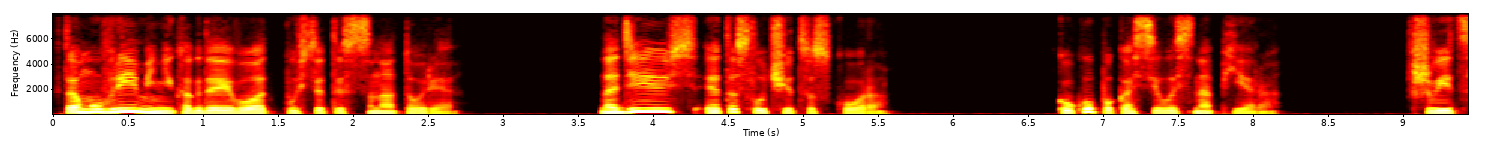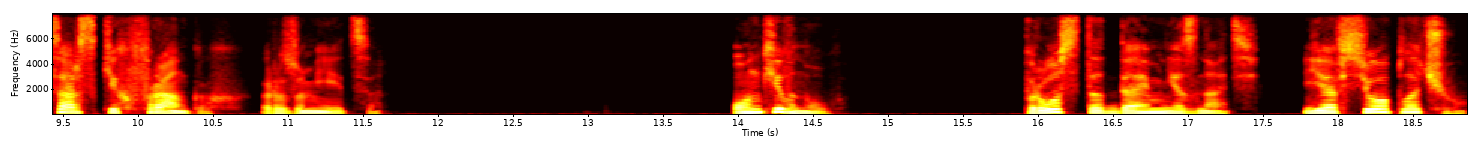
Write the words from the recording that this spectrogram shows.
к тому времени, когда его отпустят из санатория. Надеюсь, это случится скоро. Куку покосилась на Пьера. В швейцарских франках, разумеется. Он кивнул. Просто дай мне знать. Я все оплачу.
